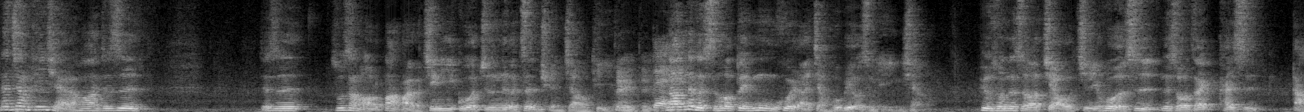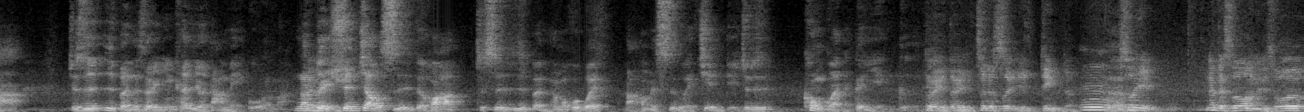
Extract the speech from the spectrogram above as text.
那这样听起来的话，就是，就是苏长老的爸爸有经历过，就是那个政权交替，对对对，那那个时候对牧会来讲，会不会有什么影响？譬如说那时候要交接，或者是那时候在开始打。就是日本那时候已经开始有打美国了嘛？那对宣教士的话，就是日本他们会不会把他们视为间谍？就是控管的更严格？对对，这个是一定的。嗯，所以那个时候你说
